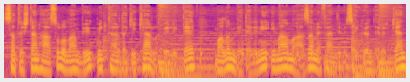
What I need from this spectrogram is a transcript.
Satıştan hasıl olan büyük miktardaki karla birlikte malın bedelini İmam-ı Azam Efendimiz'e gönderirken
